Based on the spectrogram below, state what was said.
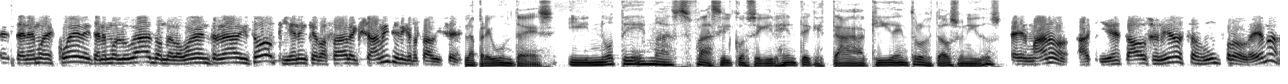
ten- tenemos escuela y tenemos lugar donde lo van a entrenar y todo. Tienen que pasar el examen tienen que pasar la licencia. La pregunta es, ¿y no te es más fácil conseguir gente que está aquí dentro de los Estados Unidos? Hermano, aquí en Estados Unidos eso es un problema.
